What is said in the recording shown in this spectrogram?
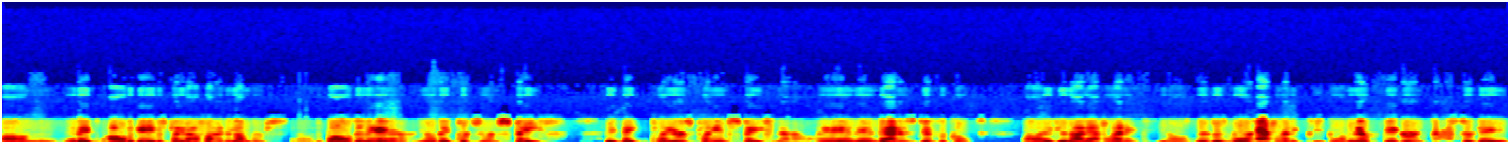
um, they all the game is played outside the numbers. Uh, the ball's in the air. You know, they put you in space. They make players play in space now, and and that is difficult uh, if you're not athletic. You know, there, there's more athletic people. I mean, they're bigger and faster. Dave,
